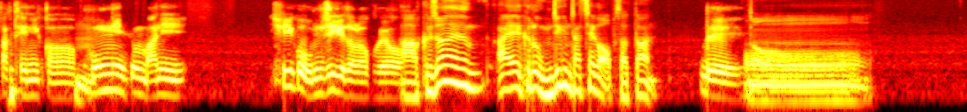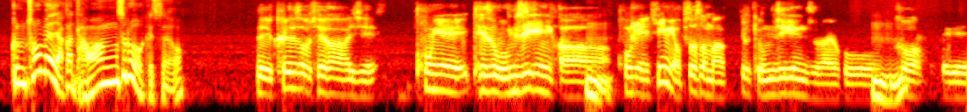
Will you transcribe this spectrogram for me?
딱 되니까 음. 공이 좀 많이 휘고 움직이더라고요. 아, 그 전에는 아예 그런 움직임 자체가 없었던. 네, 어. 그럼 처음에 약간 당황스러웠겠어요. 네, 그래서 제가 이제 공에 계속 움직이니까 음. 공에 힘이 없어서 막 이렇게 움직이는 줄 알고 음. 그거 되게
